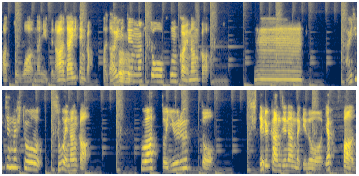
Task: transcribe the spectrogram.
あとは何言ってんの？あ、代理店か。あ、代理店の人、今回なんか、うーん、代理店の人、すごいなんか、ふわっとゆるっとしてる感じなんだけど、やっぱ、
